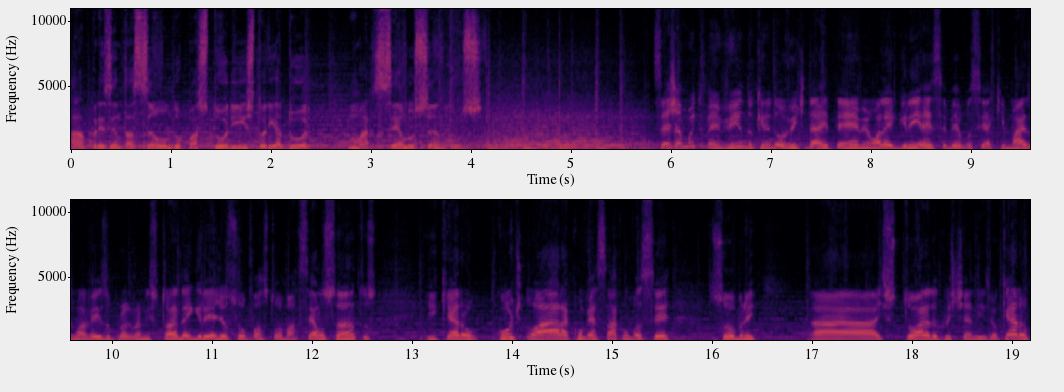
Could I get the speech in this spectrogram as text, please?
Apresentação do pastor e historiador Marcelo Santos. Seja muito bem-vindo, querido ouvinte da RTM. É uma alegria receber você aqui mais uma vez no programa História da Igreja. Eu sou o pastor Marcelo Santos e quero continuar a conversar com você sobre a história do cristianismo. Eu quero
